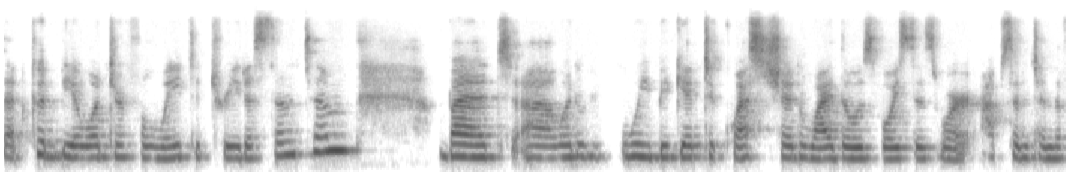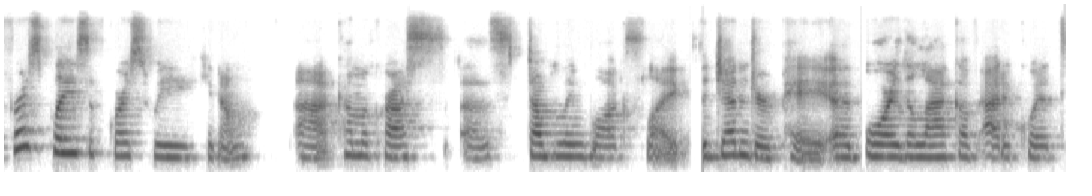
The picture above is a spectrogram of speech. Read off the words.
that could be a wonderful way to treat a symptom. But uh, when we begin to question why those voices were absent in the first place, of course, we, you know, uh, come across uh, stumbling blocks like the gender pay uh, or the lack of adequate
